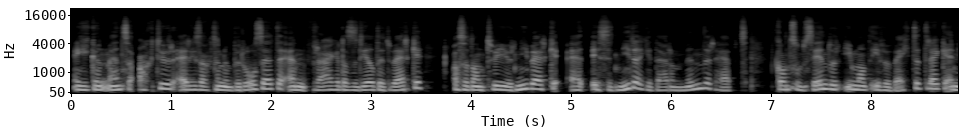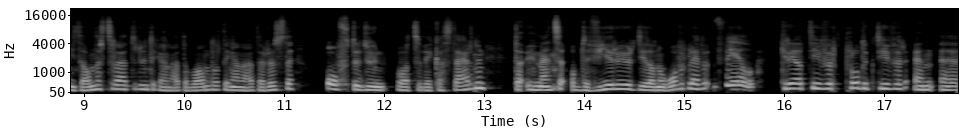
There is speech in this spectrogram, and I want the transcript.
En je kunt mensen acht uur ergens achter een bureau zetten en vragen dat ze de hele tijd werken. Als ze dan twee uur niet werken, eh, is het niet dat je daarom minder hebt. Het kan soms zijn door iemand even weg te trekken en iets anders te laten doen, te gaan laten wandelen, te gaan laten rusten, of te doen wat ze bij Kastaar doen, dat je mensen op de vier uur die dan nog overblijven veel creatiever, productiever en eh,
